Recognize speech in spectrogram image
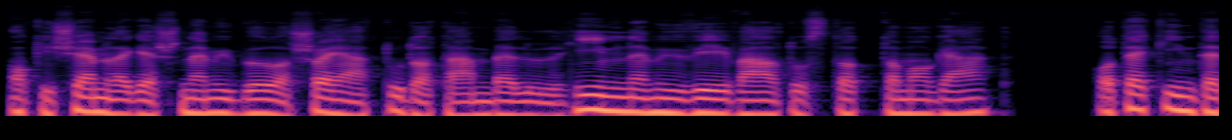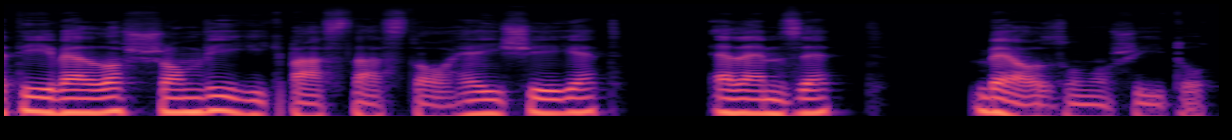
aki semleges neműből a saját tudatán belül hímneművé változtatta magát, a tekintetével lassan végigpásztázta a helyiséget, elemzett, beazonosított.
